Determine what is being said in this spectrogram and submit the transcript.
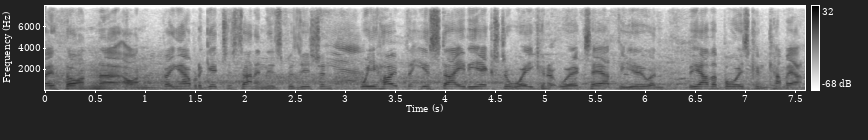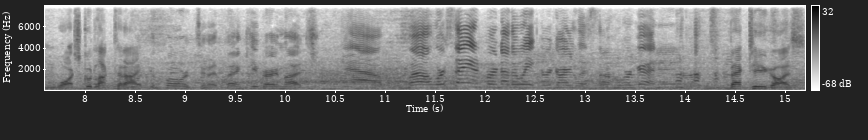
Both on uh, on being able to get your son in this position. Yeah. We hope that you stay the extra week and it works out for you, and the other boys can come out and watch. Good luck today. Looking forward to it. Thank you very much. Yeah. Well, we're staying for another week regardless, so we're good. Back to you guys.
